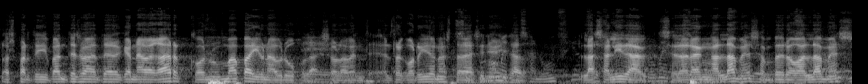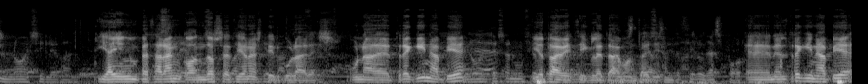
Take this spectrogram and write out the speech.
los participantes van a tener que navegar con un mapa y una brújula solamente. El recorrido no estará señalizado. La salida se dará en Galdames, San Pedro Galdames, No es ilegal. y ahí empezarán con dos secciones circulares, una de trekking a pie y otra de bicicleta de montaña. En el trekking a pie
